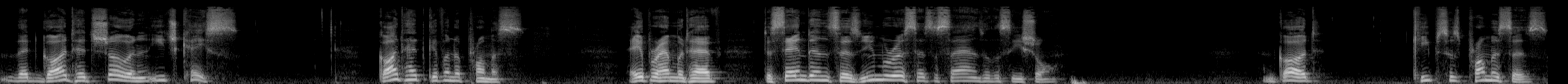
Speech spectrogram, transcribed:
that God had shown in each case. God had given a promise. Abraham would have descendants as numerous as the sands of the seashore. And God keeps his promises.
